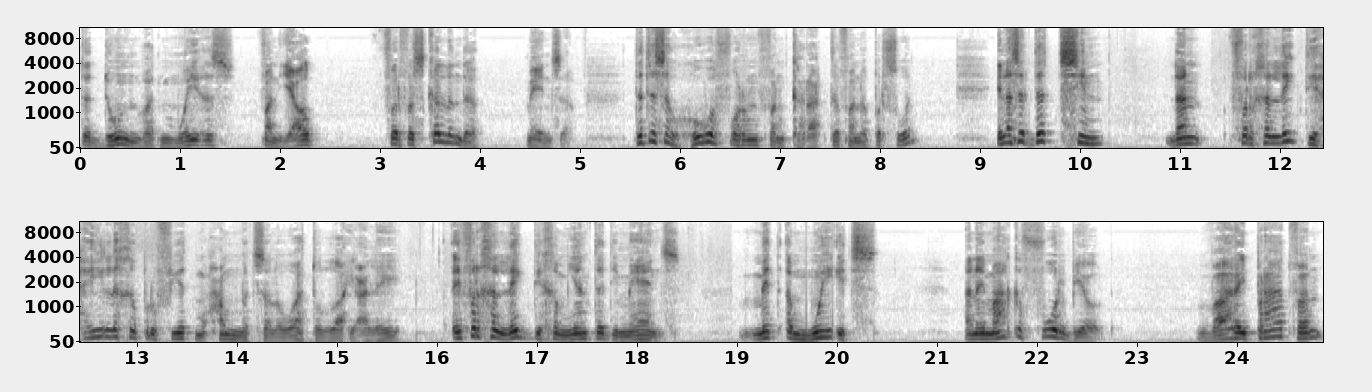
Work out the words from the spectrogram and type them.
te doen wat mooi is van help vir verskillende mense. Dit is 'n hoë vorm van karakter van 'n persoon. En as ek dit sien, dan vergelyk die heilige profeet Mohammed sallallahu alayhi hy vergelyk die gemeente, die mens met 'n mooi iets. En hy maak 'n voorbeeld waar hy praat van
